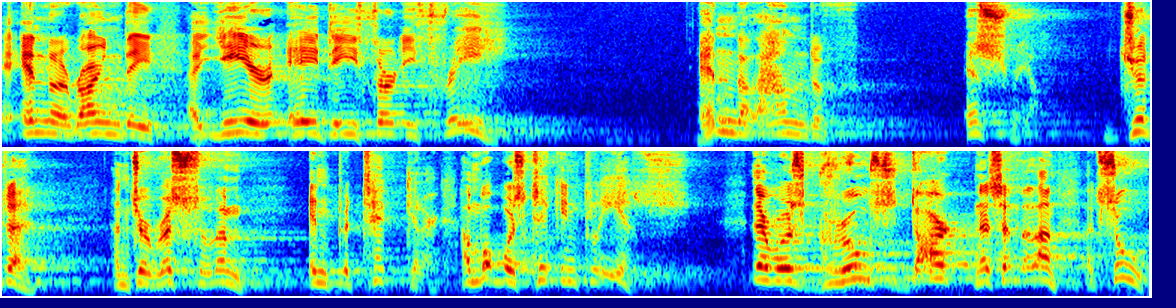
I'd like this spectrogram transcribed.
in and around the uh, year AD 33 in the land of Israel, Judah, and Jerusalem in particular. And what was taking place? There was gross darkness in the land. And so,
